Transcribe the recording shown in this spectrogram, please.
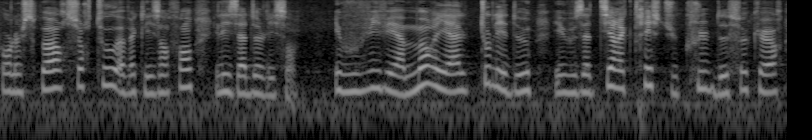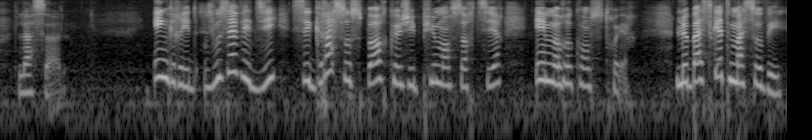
pour le sport, surtout avec les enfants et les adolescents. Et vous vivez à Montréal tous les deux et vous êtes directrice du club de soccer La Salle. Ingrid, vous avez dit, c'est grâce au sport que j'ai pu m'en sortir et me reconstruire. Le basket m'a sauvé.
